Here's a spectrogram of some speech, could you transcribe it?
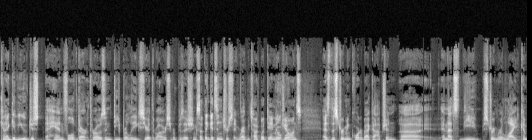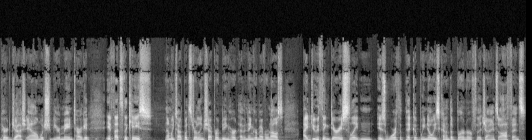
Can I give you just a handful of dart throws in deeper leagues here at the wide receiver position? Because I think it's interesting, right? We talked about Daniel for it. Jones as the streaming quarterback option, uh, and that's the streamer light compared to Josh Allen, which should be your main target. If that's the case, and we talked about Sterling Shepard being hurt, Evan Engram, everyone else, I do think Darius Slayton is worth a pickup. We know he's kind of the burner for the Giants' offense,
